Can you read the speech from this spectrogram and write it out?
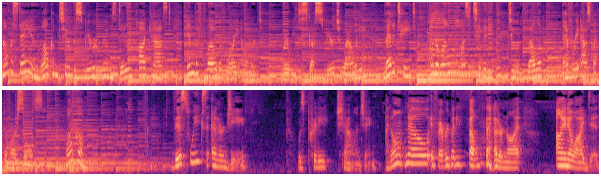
Namaste, and welcome to the Spirit Room's daily podcast, In the Flow with Laurie Albert, where we discuss spirituality, meditate, and allow positivity to envelop every aspect of our souls. Welcome. This week's energy was pretty challenging. I don't know if everybody felt that or not. I know I did.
